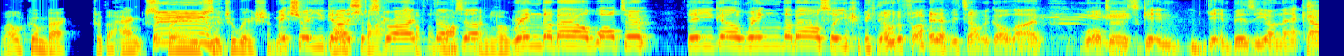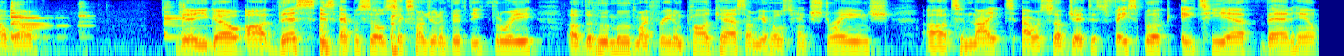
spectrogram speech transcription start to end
Welcome back to the Hank Strange Boom! situation. Make sure you guys subscribe, thumbs up, ring the bell, Walter. There you go, ring the bell so you can be notified every time we go live. Walter is getting getting busy on that cowbell. There you go. Uh, this is episode 653 of the Who Moved My Freedom podcast. I'm your host, Hank Strange. Uh, tonight, our subject is Facebook, ATF, Van Halen.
